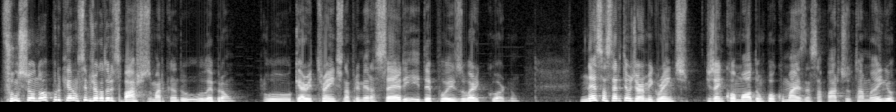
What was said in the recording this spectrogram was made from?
Funcionou porque eram sempre jogadores baixos marcando o LeBron. O Gary Trent na primeira série e depois o Eric Gordon. Nessa série tem o Jeremy Grant, que já incomoda um pouco mais nessa parte do tamanho,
